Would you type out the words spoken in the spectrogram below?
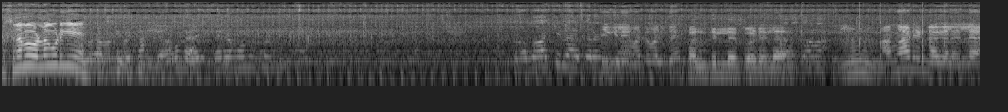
അസ്ലാമ വെള്ളം കുടിക്കേ പന്തില്ല ഇപ്പൊ അങ്ങാടി ഉണ്ടാകലല്ലേ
